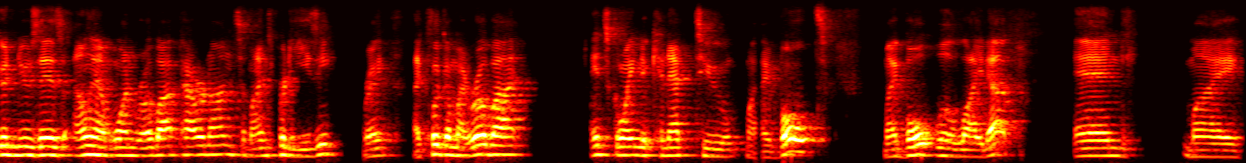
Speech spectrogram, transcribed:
Good news is I only have one robot powered on, so mine's pretty easy, right? I click on my robot, it's going to connect to my bolt. My bolt will light up and my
